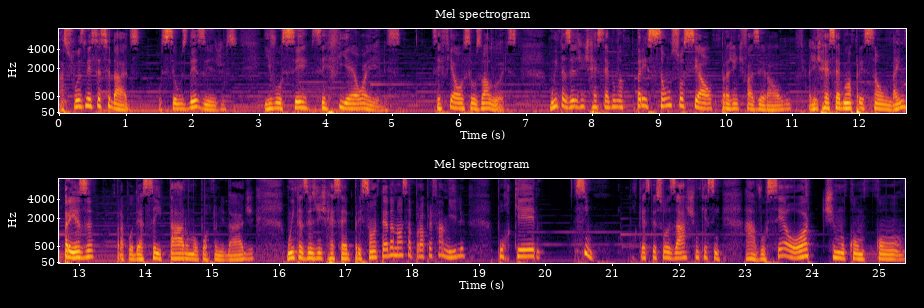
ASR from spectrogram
as suas necessidades, os seus desejos e você ser fiel a eles, ser fiel aos seus valores. Muitas vezes a gente recebe uma pressão social para a gente fazer algo, a gente recebe uma pressão da empresa para poder aceitar uma oportunidade. Muitas vezes a gente recebe pressão até da nossa própria família, porque sim, porque as pessoas acham que assim, ah, você é ótimo com, com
